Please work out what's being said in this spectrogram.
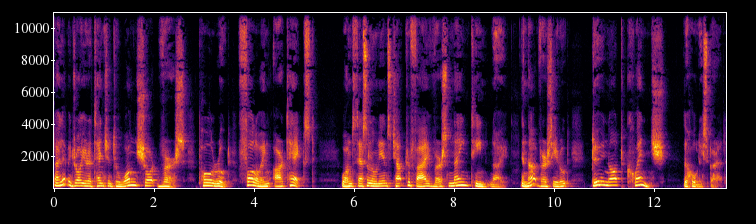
Now, let me draw your attention to one short verse Paul wrote following our text. 1 Thessalonians chapter 5 verse 19 now. In that verse he wrote, Do not quench the Holy Spirit.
